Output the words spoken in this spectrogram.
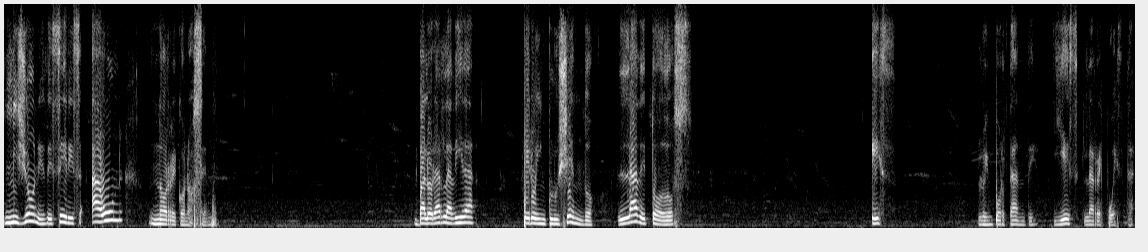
millones de seres aún no reconocen. valorar la vida, pero incluyendo la de todos, es lo importante y es la respuesta.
